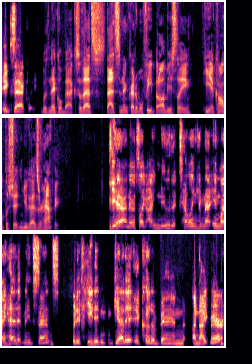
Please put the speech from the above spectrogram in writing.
Exactly. With Nickelback. So that's, that's an incredible feat, but obviously he accomplished it and you guys are happy. Yeah. And it's like, I knew that telling him that in my head, it made sense but if he didn't get it, it could have been a nightmare.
